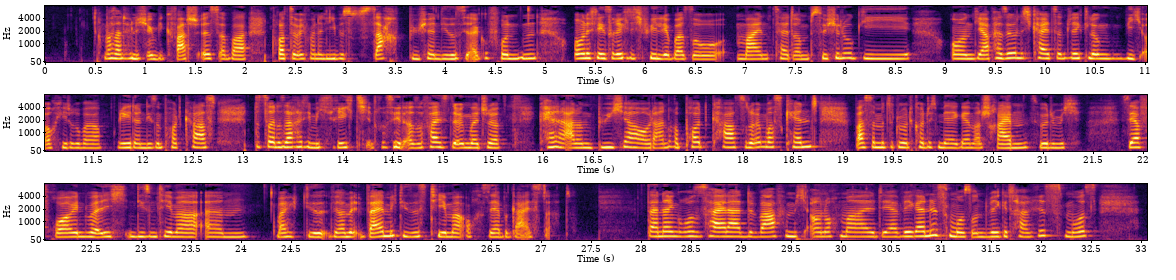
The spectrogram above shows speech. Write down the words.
was natürlich irgendwie Quatsch ist, aber trotzdem habe ich meine Liebe zu Sachbüchern dieses Jahr gefunden. Und ich lese richtig viel über so Mindset und Psychologie und ja, Persönlichkeitsentwicklung, wie ich auch hier drüber rede in diesem Podcast. Das ist eine Sache, die mich richtig interessiert. Also falls ihr irgendwelche, keine Ahnung, Bücher oder andere Podcasts oder irgendwas kennt, was damit zu tun hat, könnt ihr es mir ja gerne mal schreiben. Es würde mich sehr freuen, weil ich in diesem Thema, ähm, weil, ich diese, weil mich dieses Thema auch sehr begeistert. Dann ein großes Highlight war für mich auch nochmal der Veganismus und Vegetarismus.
